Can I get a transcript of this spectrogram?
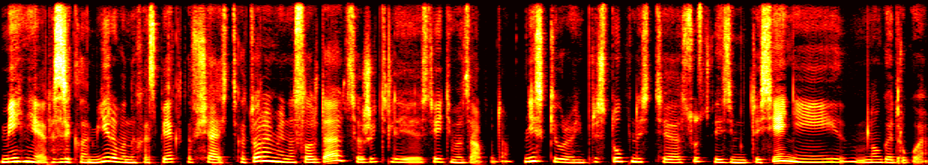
менее разрекламированных аспектов счастья, которыми наслаждаются жители Среднего Запада. Низкий уровень преступности, отсутствие землетрясений и многое другое.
